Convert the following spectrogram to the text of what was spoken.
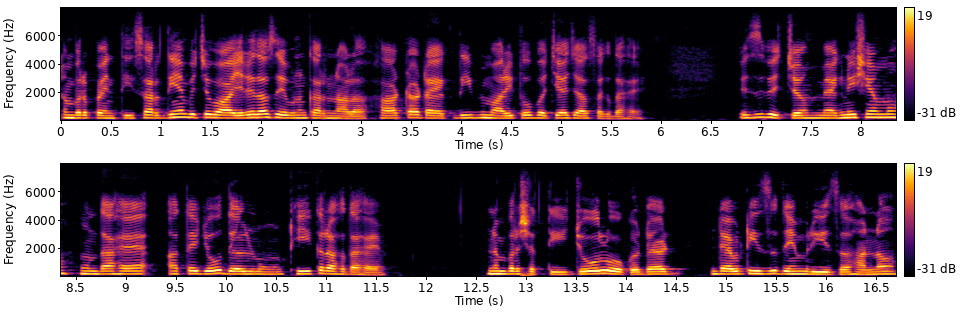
ਨੰਬਰ 35 ਸਰਦੀਆਂ ਵਿੱਚ ਬਾਜਰੇ ਦਾ ਸੇਵਨ ਕਰਨ ਨਾਲ ਹਾਰਟ ਅਟੈਕ ਦੀ ਬਿਮਾਰੀ ਤੋਂ ਬਚਿਆ ਜਾ ਸਕਦਾ ਹੈ। ਇਸ ਵਿੱਚ ਮੈਗਨੀਸ਼ੀਅਮ ਹੁੰਦਾ ਹੈ ਅਤੇ ਜੋ ਦਿਲ ਨੂੰ ਠੀਕ ਰੱਖਦਾ ਹੈ। ਨੰਬਰ 36 ਜੋ ਲੋਕ ਡੈ, ਡਾਇਬਟੀਜ਼ ਦੇ ਮਰੀਜ਼ ਹਨ,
